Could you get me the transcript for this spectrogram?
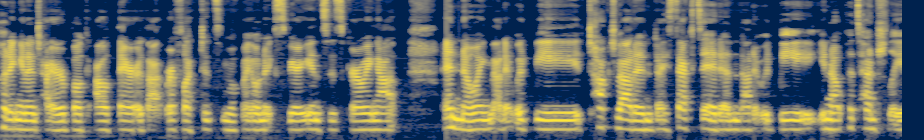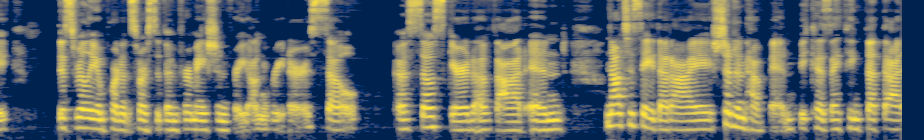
putting an entire book out there that reflected some of my own experiences growing up and knowing that it would be talked about and dissected and that it would be, you know, potentially this really important source of information for young readers. So I was so scared of that. And not to say that I shouldn't have been, because I think that that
